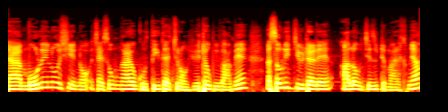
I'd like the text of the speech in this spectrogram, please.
အဲမိုးလင်းလို့ရှိရင်တော့အချိုက်ဆုံး9ယောက်ကိုတီးသက်ကျွန်တော်ရွေးထုတ်ပေးပါမယ်အဆုံးထိကြည့်ပြတဲ့လဲအားလုံးကျေးဇူးတင်ပါတယ်ခင်ဗျာ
